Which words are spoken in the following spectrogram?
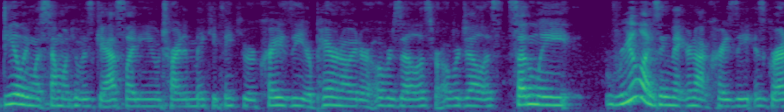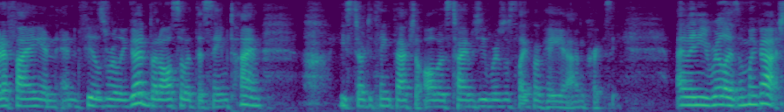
dealing with someone who was gaslighting you, trying to make you think you were crazy or paranoid or overzealous or overjealous, suddenly realizing that you're not crazy is gratifying and, and feels really good, but also at the same time, you start to think back to all those times you were just like, okay, yeah, I'm crazy. And then you realize, oh my gosh,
